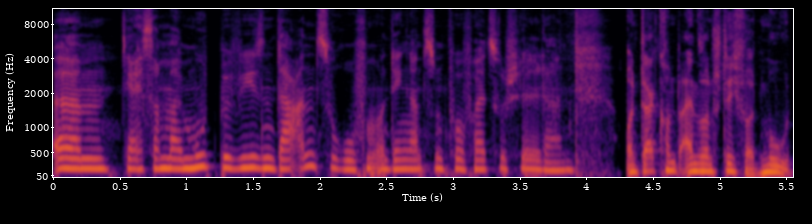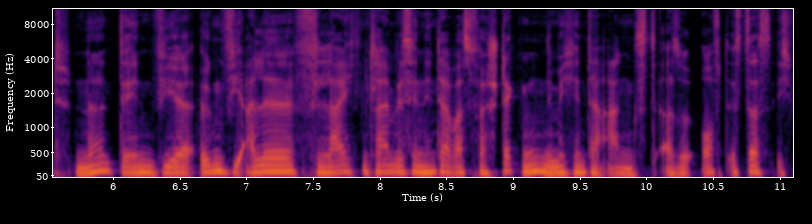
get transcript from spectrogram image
ähm, ja, ich sag mal, Mut bewiesen, da anzurufen und den ganzen Vorfall zu schildern. Und da kommt ein so ein Stichwort, Mut, ne? den wir irgendwie alle vielleicht ein klein bisschen hinter was verstecken, nämlich hinter Angst. Also oft ist das, ich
